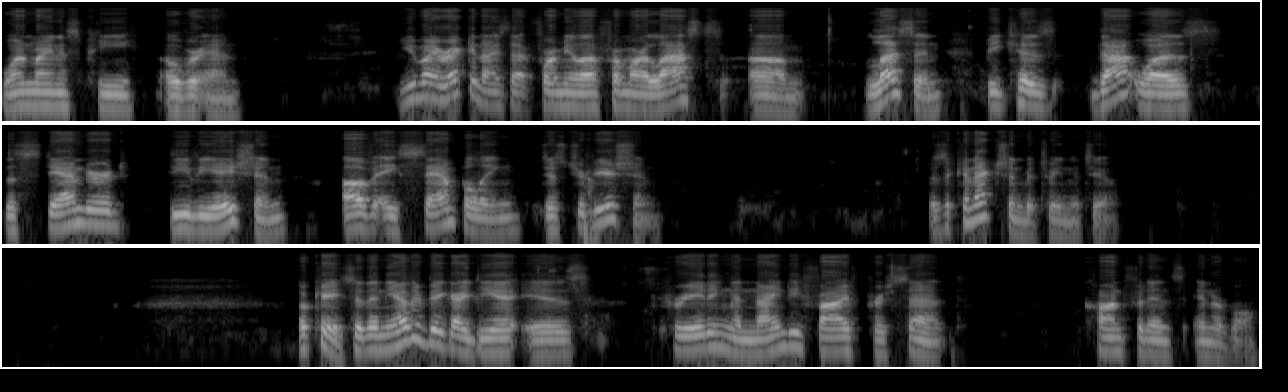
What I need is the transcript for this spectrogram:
1 minus p over n. You might recognize that formula from our last um, lesson because that was the standard deviation of a sampling distribution. There's a connection between the two. Okay, so then the other big idea is creating the 95% confidence interval.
